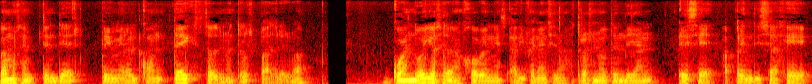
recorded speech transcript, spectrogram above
vamos a entender primero el contexto de nuestros padres, ¿va? Cuando ellos eran jóvenes, a diferencia de nosotros, no tendrían ese aprendizaje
